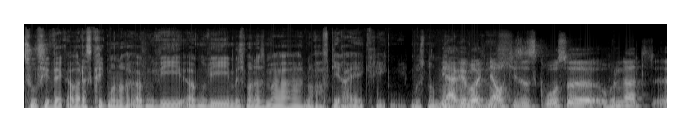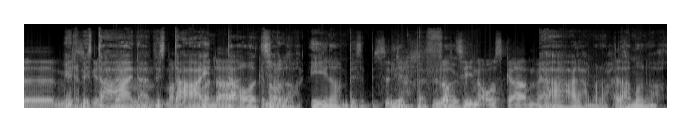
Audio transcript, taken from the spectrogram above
zu viel weg, aber das kriegt man noch irgendwie, irgendwie müssen wir das mal noch auf die Reihe kriegen. Ich muss noch mal Ja, wir wollten ja auch dieses große 100 äh, Ja, bis dahin, da, bis dahin da- dauert es ja genau, noch eh noch ein bisschen. Bis Sind, ja- sind noch zehn Ausgaben, ja. Ja, da haben wir noch, da Also- haben wir noch.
